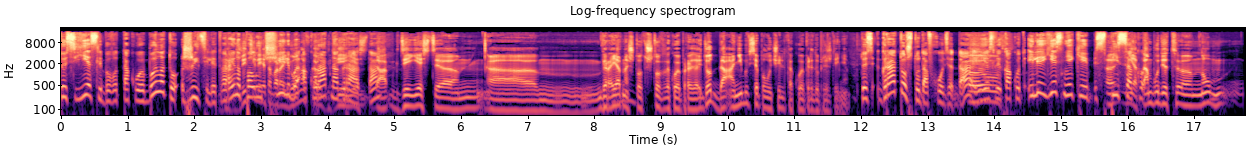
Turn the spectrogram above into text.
То есть если бы вот такое было, то жители этого Да, района жители получили этого бы района, аккуратно где град, есть, да? где есть э, э, вероятность, что что-то такое произойдет, да, они бы все получили такое предупреждение. То есть град тоже туда входит, да? Э, Если как вот... Или есть некий Э, список... Нет, там будет, э, ну,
